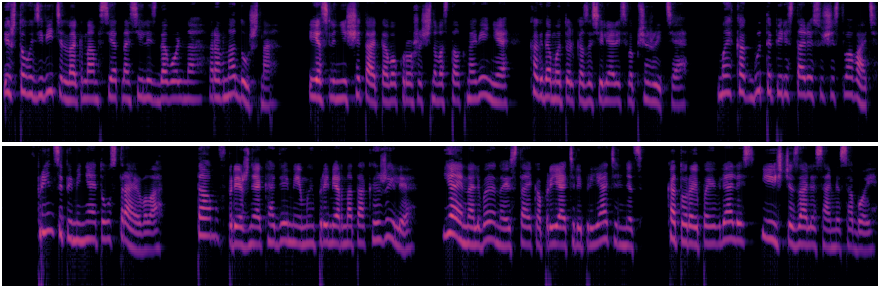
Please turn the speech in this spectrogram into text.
И что удивительно, к нам все относились довольно равнодушно. Если не считать того крошечного столкновения, когда мы только заселялись в общежитие. Мы как будто перестали существовать. В принципе, меня это устраивало. Там, в прежней академии, мы примерно так и жили. Я и Нальвена, и стайка приятелей-приятельниц, которые появлялись и исчезали сами собой.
